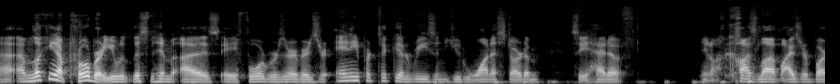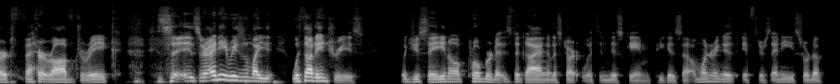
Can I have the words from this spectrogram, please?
Uh, I'm looking at Probert. You would list him as a forward reserve. Is there any particular reason you'd want to start him? So you had of, you know, Kozlov, Ysebaert, Fedorov, Drake. Is, is there any reason why, you, without injuries, would you say, you know, Probert is the guy I'm going to start with in this game? Because I'm wondering if there's any sort of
